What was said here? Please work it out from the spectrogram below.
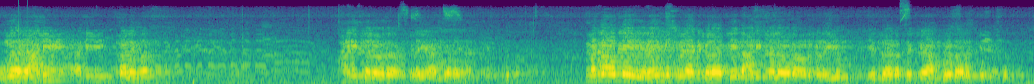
உங்களது அணி அணி தலைவர் அணித்தலைவர் அவர்களை அன்புடைய மற்றவர்களே இரண்டு விளையாட்டு கழகத்தில் அணித்தலைவர் அவர்களையும் இந்த இடத்துக்கு அன்போடு அழைத்து செல்வோம்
